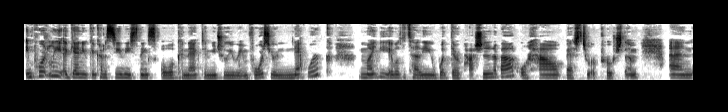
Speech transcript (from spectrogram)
Importantly, again, you can kind of see these things all connect and mutually reinforce. Your network might be able to tell you what they're passionate about or how best to approach them. And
